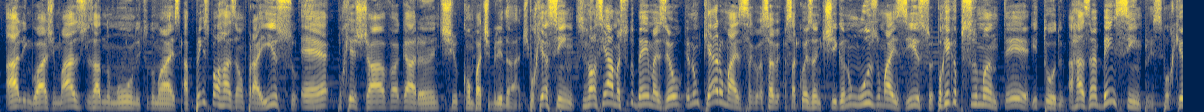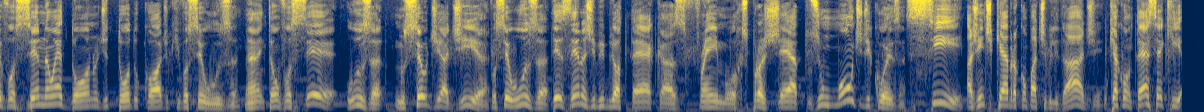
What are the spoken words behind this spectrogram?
a linguagem mais utilizada no mundo e tudo mais. A principal razão para isso é porque Java garante compatibilidade. Porque assim, você fala assim, ah, mas tudo bem, mas eu, eu não quero mais essa, essa, essa coisa antiga, eu não uso mais isso. Por que, que eu preciso manter e tudo? A razão é bem simples, porque você não é dono de todo o código que você usa, né? Então você usa no seu dia a dia, você usa dezenas de bibliotecas, frameworks, projetos, um monte de coisa. Se a gente quebra a compatibilidade, o que acontece é que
